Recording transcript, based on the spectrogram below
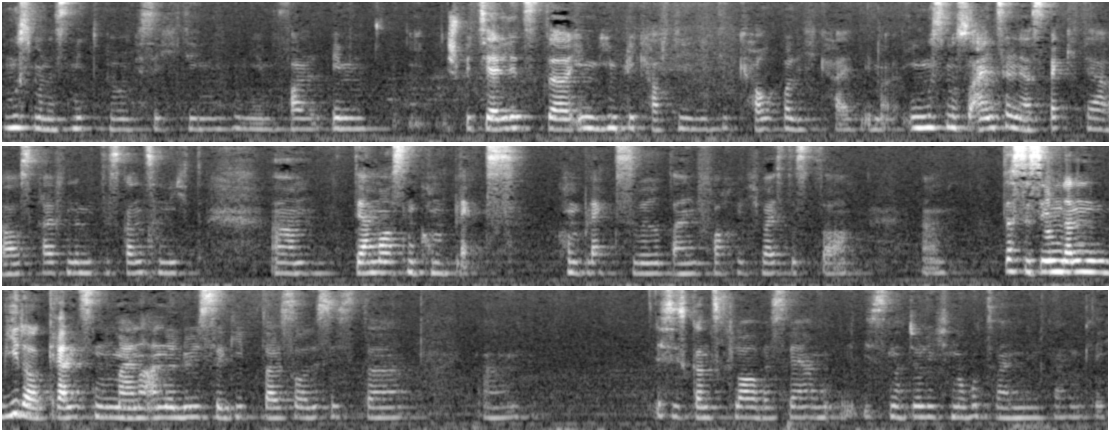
muss man es mit berücksichtigen. In jedem Fall eben speziell jetzt äh, im Hinblick auf die, die Körperlichkeit. Ich muss nur so einzelne Aspekte herausgreifen, damit das Ganze nicht ähm, dermaßen komplex, komplex wird einfach. Ich weiß, dass da ähm, dass es eben dann wieder Grenzen meiner Analyse gibt. Also das ist, äh, äh, es ist ganz klar, aber es wär, ist natürlich notwendig eigentlich.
